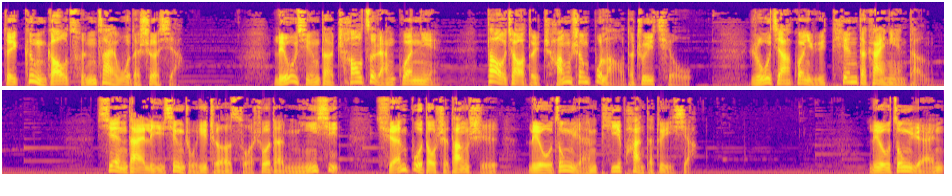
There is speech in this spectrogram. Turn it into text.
对更高存在物的设想，流行的超自然观念、道教对长生不老的追求、儒家关于天的概念等。现代理性主义者所说的迷信，全部都是当时柳宗元批判的对象。柳宗元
